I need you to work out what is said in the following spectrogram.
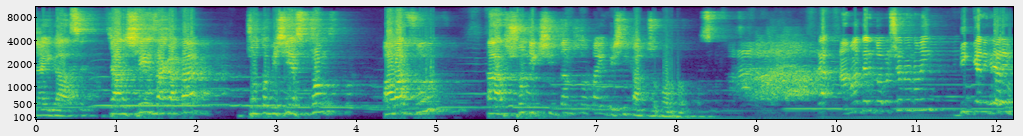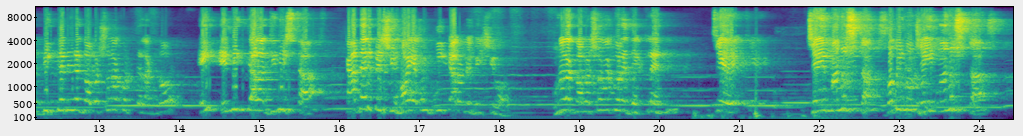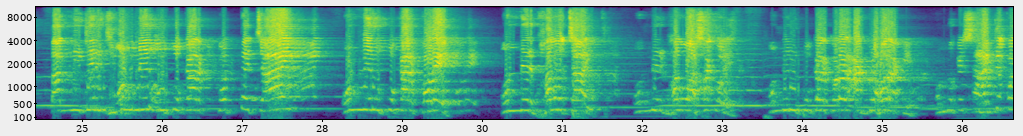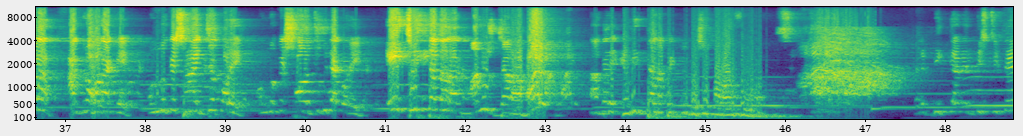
জায়গা আছে, যার সেই জায়গাটা যত বেশি স্ট্রং পাওয়ারফুল তার সঠিক সিদ্ধান্তটাই বেশি কার্যকর এটা আমাদের গবেষণা নয় বিজ্ঞানীরা বিজ্ঞানীরা গবেষণা করতে লাগল, এই এমিকডালা জিনিসটা কাদের বেশি হয় এবং কি কারণে বেশি হয়? ওনারা গবেষণা করে দেখলেন যে যেই মানুষটা রবীন্দ্র যেই মানুষটা তার নিজের জীবনের উপকার করতে চায়, অন্যের উপকার করে, অন্যের ভালো চায়, অন্যের ভালো আশা করে, অন্যের উপকার করার আগ্রহ রাখে। অন্যকে সাহায্য করার আগ্রহ রাখে, অন্যকে সাহায্য করে, অন্যকে সহযোগিতা করে। এই চিন্তাধারার মানুষ যারা হয়, তাদের এমিকডালাটা একটু বেশি পাওয়ারফুল হয়। বিজ্ঞানের দৃষ্টিতে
